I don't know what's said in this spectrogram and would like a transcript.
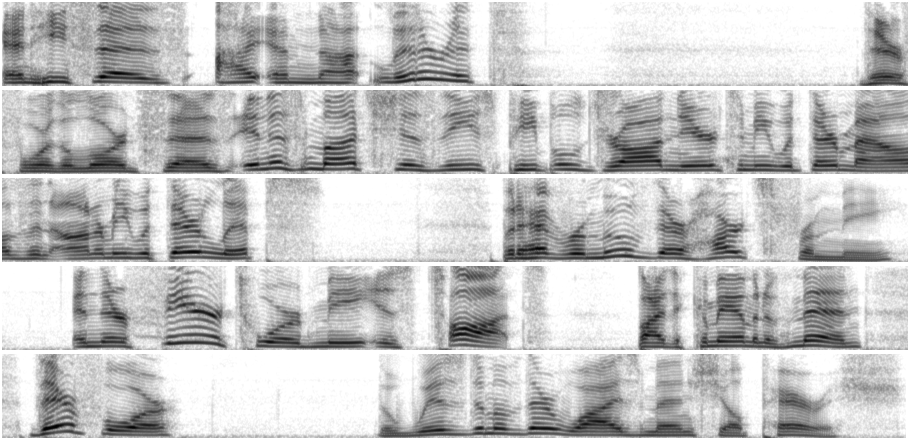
And he says, I am not literate. Therefore, the Lord says, Inasmuch as these people draw near to me with their mouths and honor me with their lips, but have removed their hearts from me, and their fear toward me is taught by the commandment of men, therefore the wisdom of their wise men shall perish,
